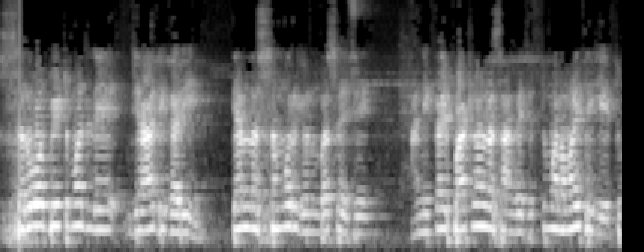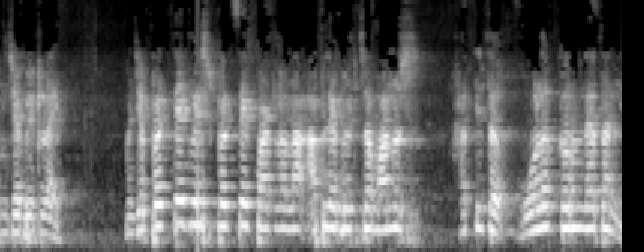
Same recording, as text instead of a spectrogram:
सर्व बीटमधले जे अधिकारी त्यांना समोर घेऊन बसायचे आणि काही पाटलांना सांगायचे तुम्हाला माहिती आहे की तुमच्या बीटला आहे. म्हणजे प्रत्येक वेळेस प्रत्येक पाटलाला आपल्या बीटचा माणूस हा तिथं ओळख करून देताना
